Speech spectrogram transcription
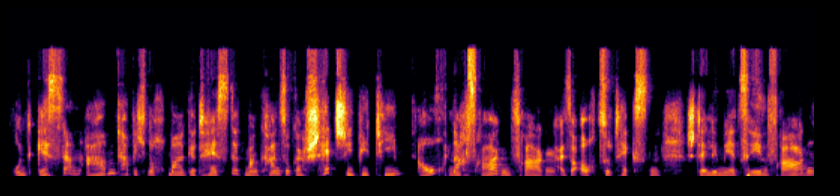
Und gestern Abend habe ich noch mal getestet. Man kann sogar ChatGPT auch nach Fragen fragen, also auch zu Texten. Stelle mir zehn Fragen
